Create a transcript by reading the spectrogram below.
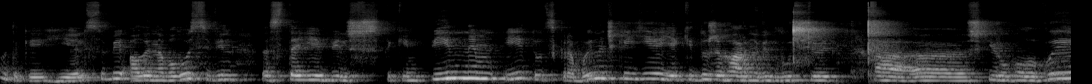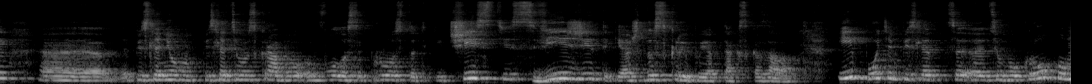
Ось такий гель собі, але на волосі він стає більш таким пінним, і тут скрабиночки є, які дуже гарно відлучують е, шкіру голови. Е, Після нього, після цього скрабу волоси просто такі чисті, свіжі, такі аж до скрипу, я б так сказала. І потім після цього кроку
